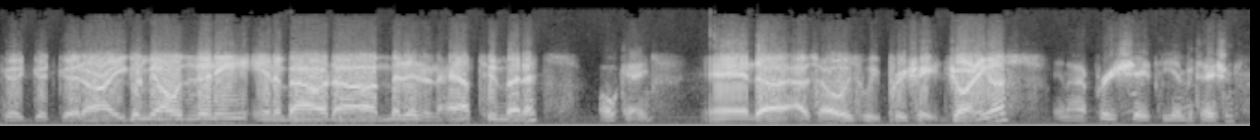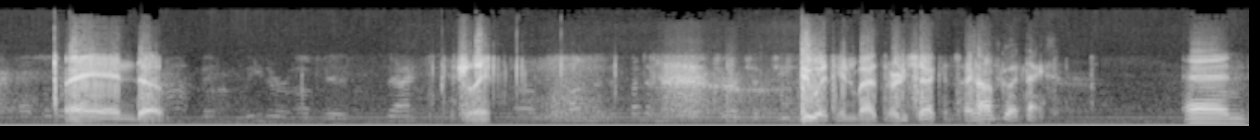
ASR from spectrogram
Good, good, good. All right, you're going to be on with Vinnie in about uh, a minute and a half, two minutes. Okay. And uh, as always, we appreciate you joining us. And I appreciate the invitation. And uh, actually, be with you in about 30 seconds. Hang Sounds on. good, thanks. And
